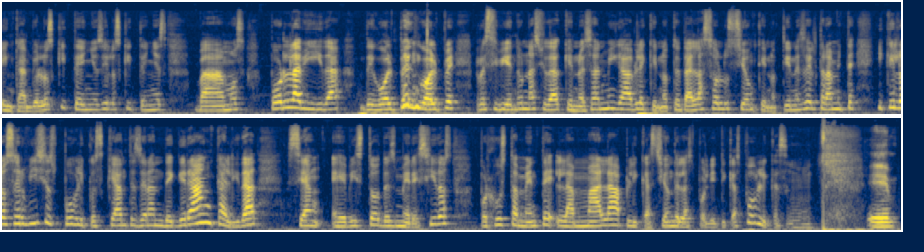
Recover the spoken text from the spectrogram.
En cambio, los quiteños y los quiteñas vamos por la vida de golpe en golpe recibiendo una ciudad que no es amigable, que no te da la solución, que no tienes el trámite y que los servicios públicos que antes eran de gran calidad se han eh, visto desmerecidos por justamente la mala aplicación de las políticas públicas. Eh,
